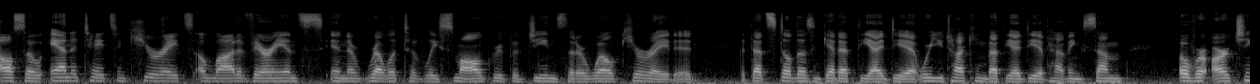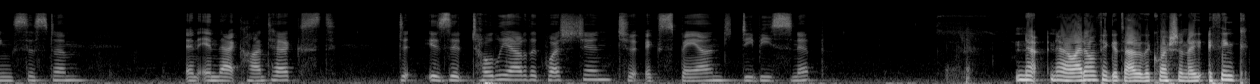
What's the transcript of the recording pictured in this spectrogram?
also annotates and curates a lot of variants in a relatively small group of genes that are well curated. But that still doesn't get at the idea, were you talking about the idea of having some overarching system? And in that context, Is it totally out of the question to expand dbSNP? No, no, I don't think it's out of the question. I, I think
